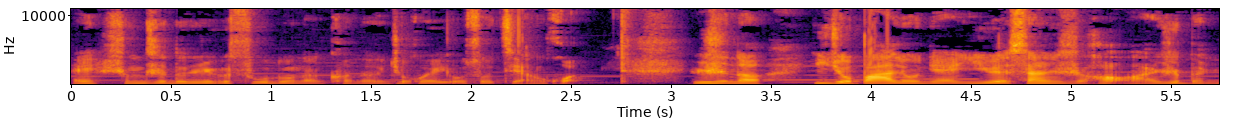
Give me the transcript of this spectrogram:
哎升值的这个速度呢，可能就会有所减缓。于是呢，一九八六年一月三十号啊，日本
